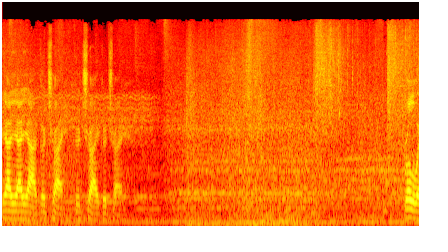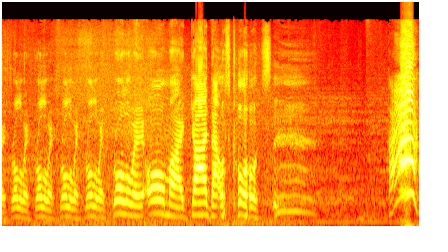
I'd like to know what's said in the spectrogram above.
Yeah, yeah, yeah. Good try. Good try. Good try. Roll away. Roll away. Roll away. Roll away. Roll away. Roll away. Oh my god, that was close. ah!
